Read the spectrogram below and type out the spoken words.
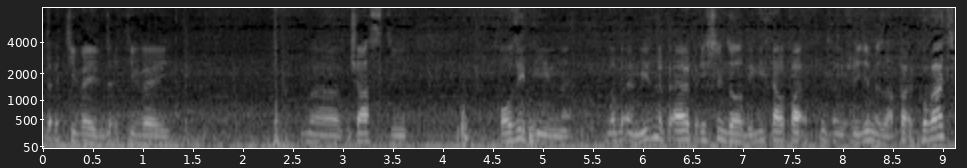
v drtivej, v drtivej uh, časti pozitívne. Dobre, my sme práve do Digital Parku, takže ideme zaparkovať.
